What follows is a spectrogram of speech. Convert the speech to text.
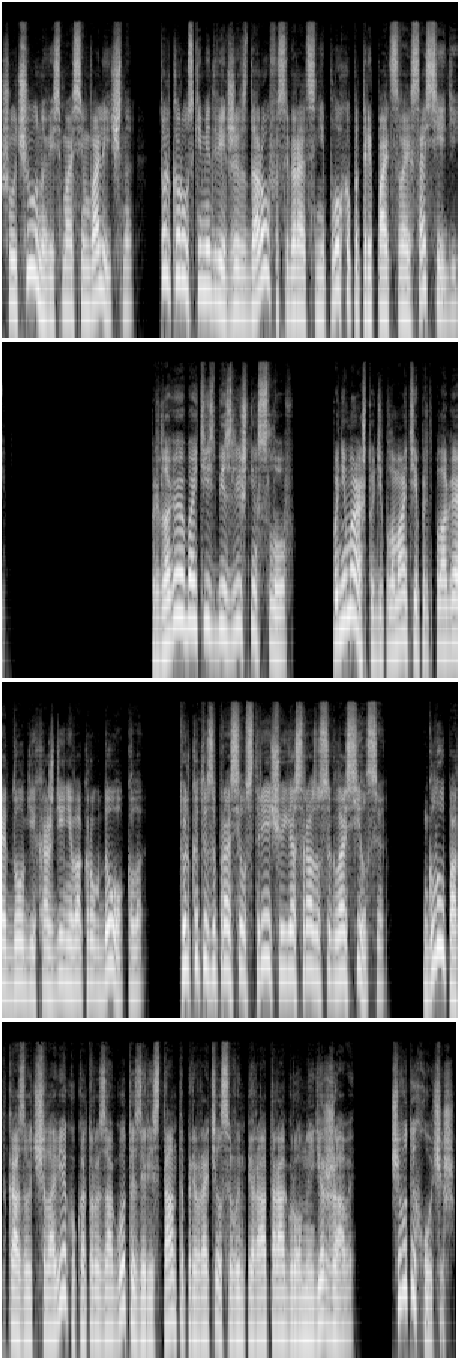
Шучу, но весьма символично. Только русский медведь жив-здоров и собирается неплохо потрепать своих соседей. Предлагаю обойтись без лишних слов. Понимаю, что дипломатия предполагает долгие хождения вокруг да около. Только ты запросил встречу, и я сразу согласился. Глупо отказывать человеку, который за год из арестанта превратился в императора огромной державы. Чего ты хочешь?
